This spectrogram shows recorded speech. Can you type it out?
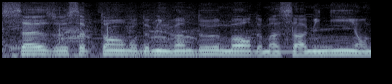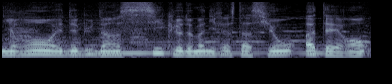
16 septembre 2022, mort de Massa Amini en Iran et début d'un cycle de manifestations à Téhéran.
